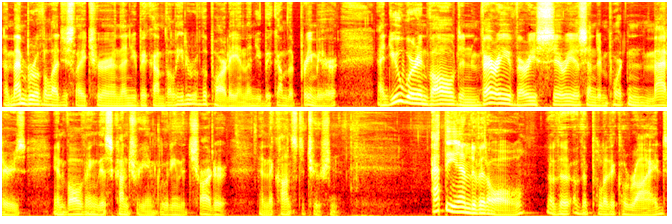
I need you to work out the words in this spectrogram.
a member of the legislature, and then you become the leader of the party, and then you become the premier, and you were involved in very, very serious and important matters involving this country, including the charter and the Constitution. At the end of it all, of the of the political ride,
